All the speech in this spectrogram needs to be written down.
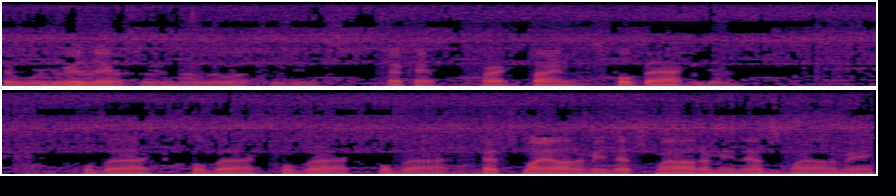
So we're No, good there. no, sorry, no, no, after this. Okay. All right. Fine. Let's pull back. Pull back. Pull back. Pull back. Pull back. That's myotomy. That's myotomy. That's myotomy.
